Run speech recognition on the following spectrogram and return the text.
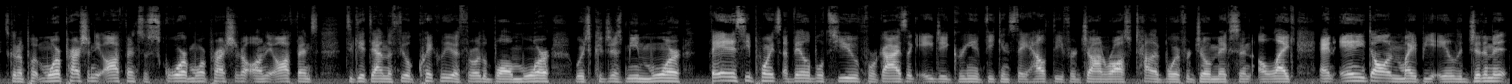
it's going to put more pressure on the offense to score, more pressure on the offense to get down the field quickly, to throw the ball more, which could just mean more fantasy points available to you for guys like AJ Green if he can stay healthy, for John Ross, Tyler Boyd, for Joe Mixon alike. And Andy Dalton might be a legitimate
